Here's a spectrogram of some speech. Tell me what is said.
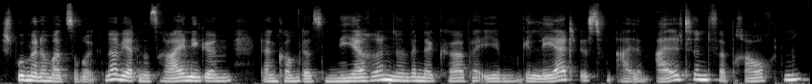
Ich spule mir nochmal zurück. Ne? Wir hatten das Reinigen, dann kommt das Nähren. Ne? Wenn der Körper eben geleert ist von allem Alten, Verbrauchten,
